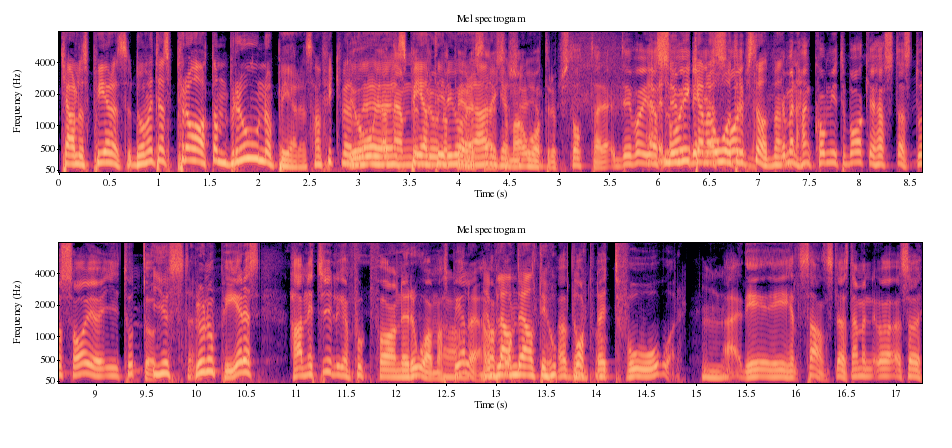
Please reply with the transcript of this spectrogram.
Carlos Perez, de har inte ens pratat om Bruno Perez, han fick väl Jo, jag eh, speltid igår. Perez här, som har återuppstått här. Det var, jag Ja, sa nu ju det, han har återuppstått, men- Ja, men han kom ju tillbaka i höstas, då sa jag i Toto. Just det. Bruno Perez, han är tydligen fortfarande Roma-spelare. Ja, jag blandar alltid ihop han var borta i två år. Mm. Det, är helt sanslöst. Nej, men, alltså,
